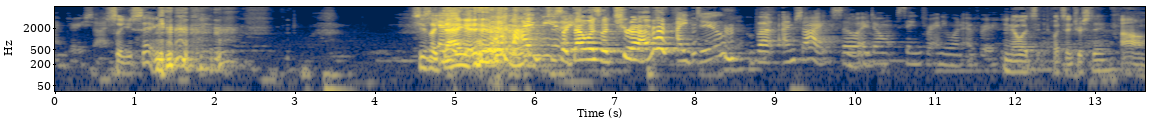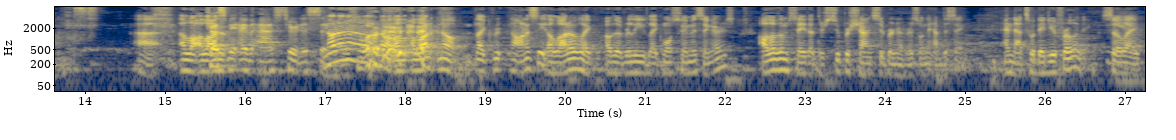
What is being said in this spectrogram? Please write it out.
I'm very shy. so you sing. She's like, Yes. dang it. I mean, She's like, I- that was a trap. I do, but I'm shy, so I don't sing for anyone ever. You know what's what's interesting? Um, uh, a lot, a lot. Trust of, me, I've asked her to sing. No, no, no, before. no, no. A, a lot, no. Like re- honestly, a lot of like of the really like most famous singers, all of them say that they're super shy and super nervous when they have to sing, and that's what they do for a living. So Yeah. like,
